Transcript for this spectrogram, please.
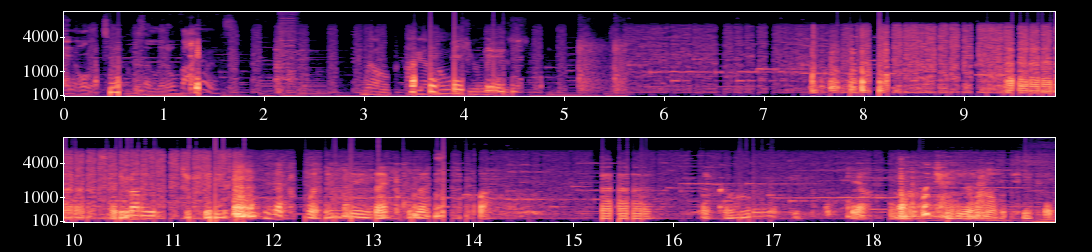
and all it took was a little violence. Well, I have no curious. D'accord, d'accord, d'accord. Euh, d'accord. Pourquoi tu fais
